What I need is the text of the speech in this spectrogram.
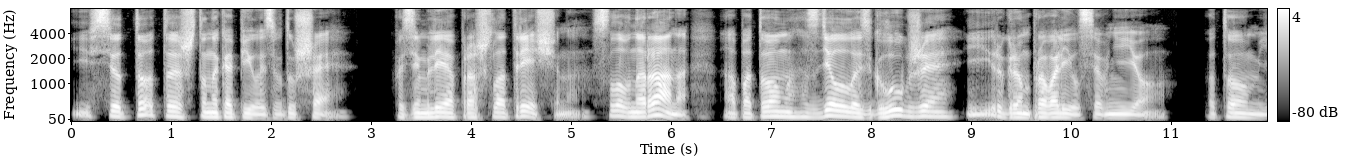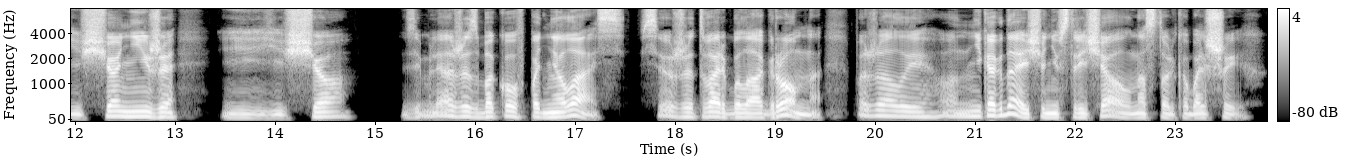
и все то-то, что накопилось в душе. По земле прошла трещина, словно рана, а потом сделалась глубже, и Ирграм провалился в нее. Потом еще ниже и еще. Земля же с боков поднялась. Все же тварь была огромна. Пожалуй, он никогда еще не встречал настолько больших.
